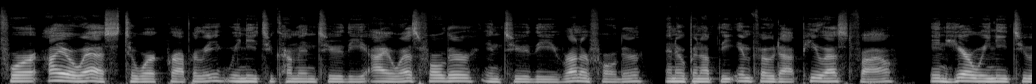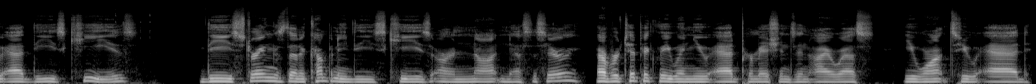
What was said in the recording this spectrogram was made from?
For iOS to work properly, we need to come into the iOS folder, into the runner folder, and open up the info.plist file. In here we need to add these keys the strings that accompany these keys are not necessary. However, typically when you add permissions in iOS, you want to add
